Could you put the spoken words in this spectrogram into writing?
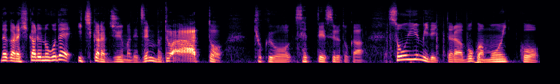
だから光の語で1から10まで全部ドワーッと曲を設定するとか。そういう意味で言ったら僕はもう一個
